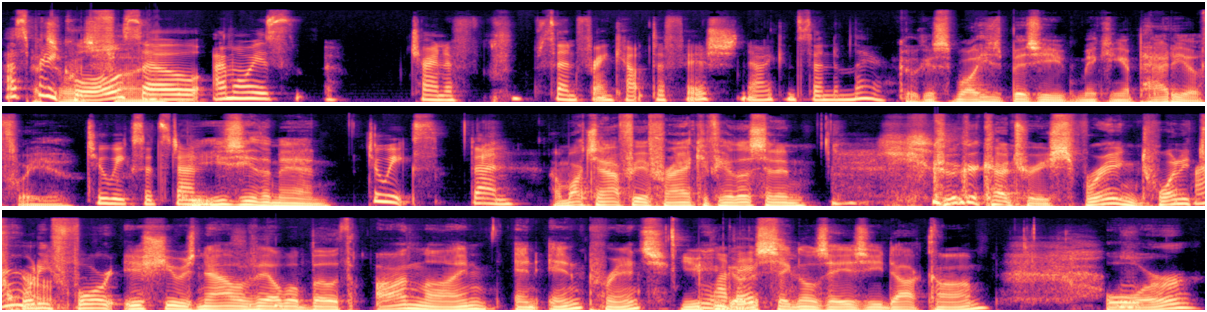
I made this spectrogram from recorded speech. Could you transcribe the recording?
That's pretty always cool. fun. So I'm always uh, trying to f- send Frank out to fish. Now I can send him there. Go get some, well, he's busy making a patio for you. Two weeks, it's done. Easy the man. Two weeks, done. I'm watching out for you, Frank, if you're listening. Cougar Country Spring 2024 issue is now available both online and in print. You can Love go it. to signalsaz.com or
